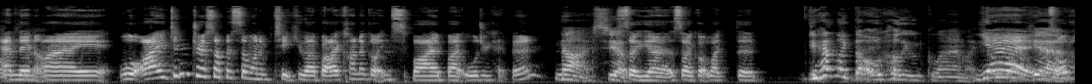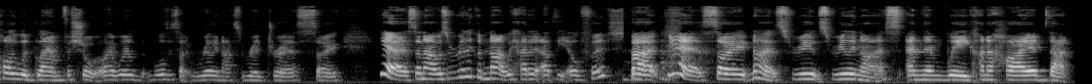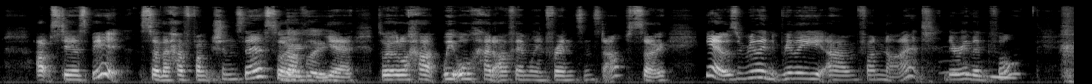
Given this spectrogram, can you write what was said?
And then I, well, I didn't dress up as someone in particular, but I kind of got inspired by Audrey Hepburn. nice. Yeah, So yeah, so I got like the you had like the old Hollywood glam. I Yeah, like. it was yeah. old Hollywood glam for sure. I wore, wore this like really nice red dress. So yeah, so no, it was a really good night. We had it at the Elford, but yeah, so no, it's re- it's really nice. And then we kind of hired that upstairs bit, so they have functions there. So Lovely. yeah, so we all had we all had our family and friends and stuff. So yeah, it was a really really um, fun night. Very eventful.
